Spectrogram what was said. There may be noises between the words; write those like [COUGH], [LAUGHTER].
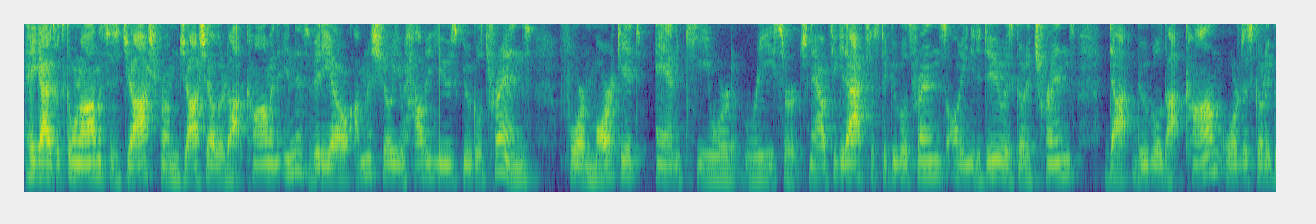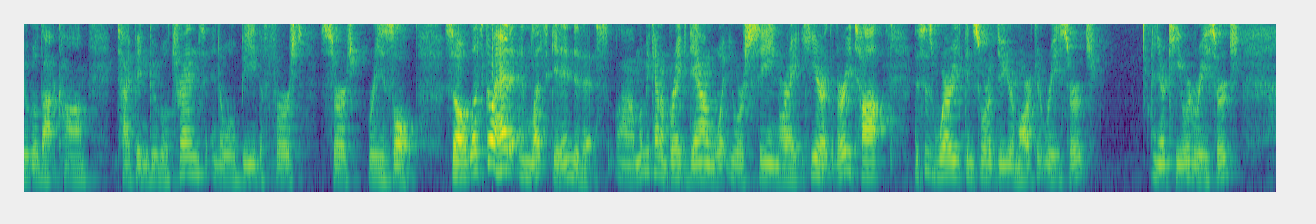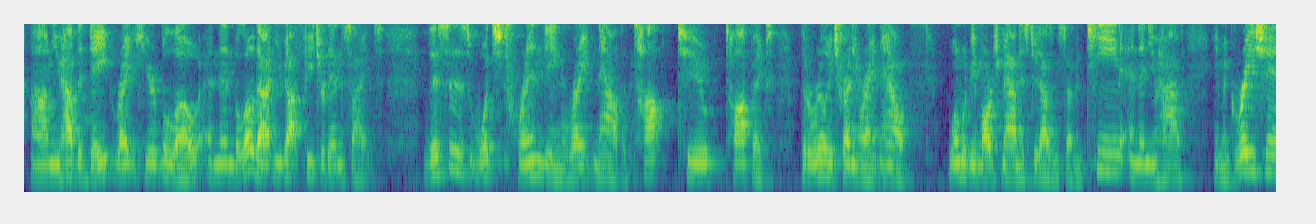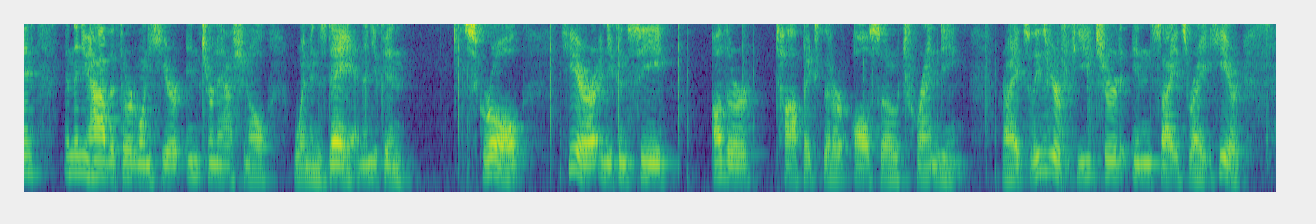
Hey guys, what's going on? This is Josh from joshelder.com and in this video I'm going to show you how to use Google Trends for market and keyword research. Now to get access to Google Trends all you need to do is go to trends.google.com or just go to google.com, type in Google Trends and it will be the first search result. So let's go ahead and let's get into this. Um, let me kind of break down what you're seeing right here. At the very top, this is where you can sort of do your market research your keyword research. Um, you have the date right here below, and then below that, you got featured insights. This is what's trending right now, the top two topics that are really trending right now. One would be March Madness 2017, and then you have immigration, and then you have the third one here, International Women's Day. And then you can scroll here and you can see other topics that are also trending right? So these are your featured insights right here.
